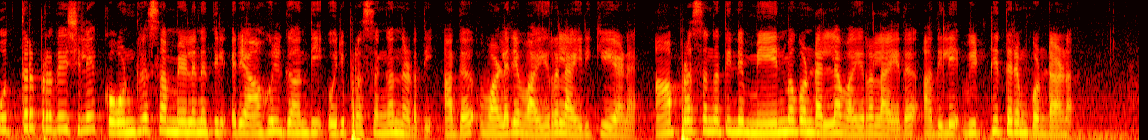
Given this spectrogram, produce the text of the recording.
ഉത്തർപ്രദേശിലെ കോൺഗ്രസ് സമ്മേളനത്തിൽ രാഹുൽ ഗാന്ധി ഒരു പ്രസംഗം നടത്തി. അത് വളരെ വൈറലായിരിക്കുകയാണ്. ആ പ്രസംഗത്തിന്റെ മേന്മ കൊണ്ടല്ല വൈറലായത് അതിലെ വിഡ്ഢിത്തരം കൊണ്ടാണ്.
